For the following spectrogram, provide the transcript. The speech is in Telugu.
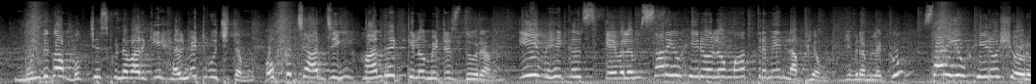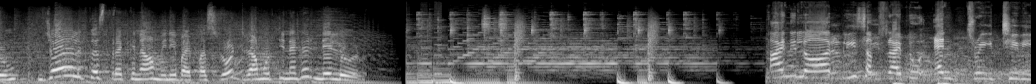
ముందుగా బుక్ చేసుకున్న వారికి హెల్మెట్ ఉచితం. ఒక్క ఛార్జింగ్ హండ్రెడ్ కిలోమీటర్స్ దూరం. ఈ వెహికల్స్ కేవలం సరయు హీరోలో మాత్రమే లభ్యం. వివరములకు సరయు హీరో షోరూమ్ జోయలుకస్ ప్రక్కన mini bypass road Ramurthy Nagar Nellore. Hi Nilor, please subscribe to N3 TV.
